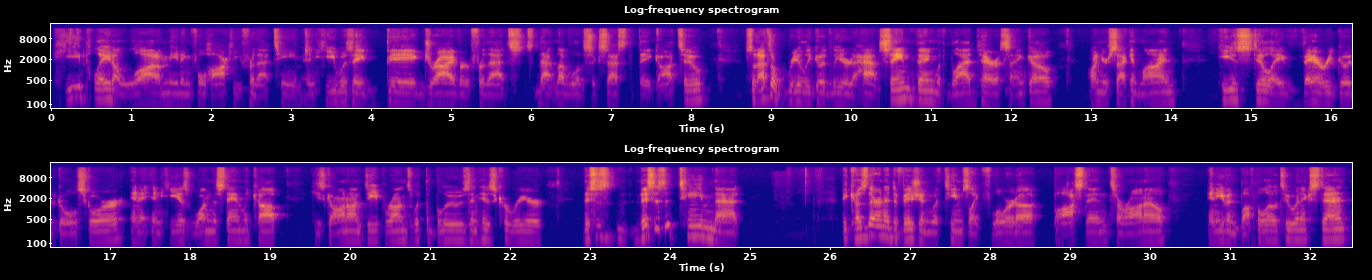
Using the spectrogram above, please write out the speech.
he played a lot of meaningful hockey for that team and he was a big driver for that that level of success that they got to. So that's a really good leader to have. Same thing with Vlad Tarasenko on your second line. He's still a very good goal scorer and, and he has won the Stanley Cup. He's gone on deep runs with the Blues in his career. This is this is a team that because they're in a division with teams like Florida Boston, Toronto, and even Buffalo to an extent,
